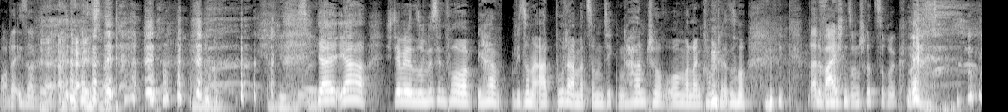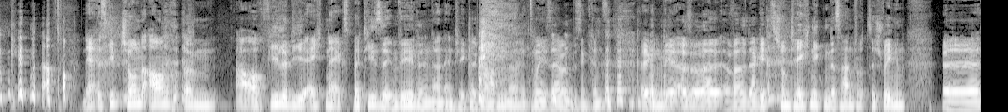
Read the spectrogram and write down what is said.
Boah, da ist er wieder. Ja, äh, der ist er. Ja, Mann. Ja, ja, ich stelle mir den so ein bisschen vor, ja, wie so eine Art Buddha mit so einem dicken Handtuch um und dann kommt er so. Und alle weichen so einen Schritt zurück. Ne? Ja, es gibt schon auch, ähm, auch viele, die echt eine Expertise im Wedeln dann entwickelt haben. Ne? Jetzt muss ich selber ein bisschen grinsen. Irgendwie, also, weil, weil da gibt's schon Techniken, das Handtuch zu schwingen, äh,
